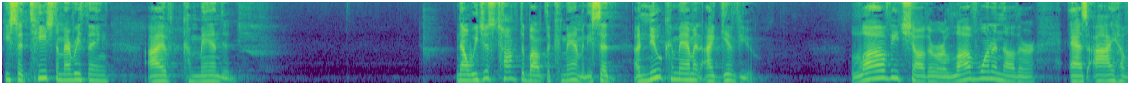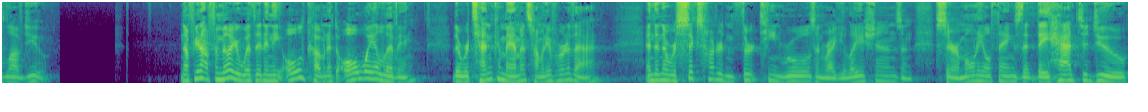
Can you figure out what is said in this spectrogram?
He said, Teach them everything I've commanded. Now, we just talked about the commandment. He said, A new commandment I give you love each other or love one another as I have loved you. Now, if you're not familiar with it, in the Old Covenant, the old way of living, there were 10 commandments. How many have heard of that? And then there were 613 rules and regulations and ceremonial things that they had to do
